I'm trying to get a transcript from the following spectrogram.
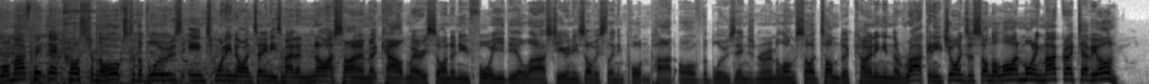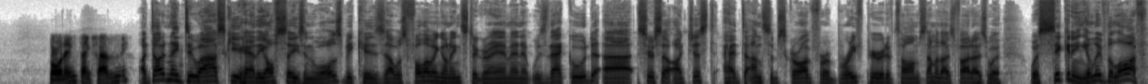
Well, Marc Pittonet crossed from the Hawks to the Blues in 2019. He's made a nice home at Carlton where he signed a new four year deal last year, and he's obviously an important part of the Blues engine room alongside Tom De Koning in the ruck. And he joins us on the line. Morning, Mark. Great to have you on. Morning. Thanks for having me. I don't need to ask you how the off season was because I was following on Instagram and it was that good. Uh, seriously, I just had to unsubscribe for a brief period of time. Some of those photos were, were sickening. You live the life.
